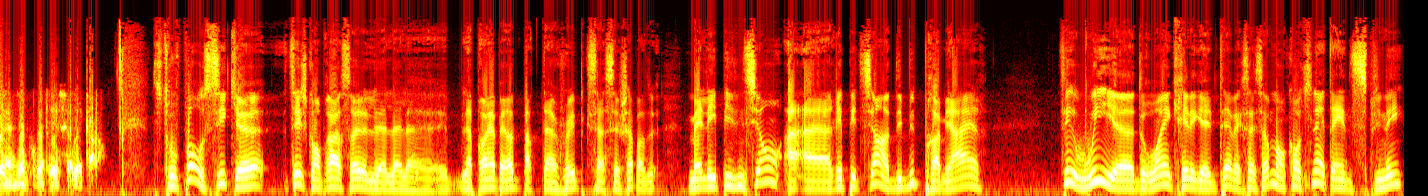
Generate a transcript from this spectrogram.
Canadien pour rétrécir l'écart. Tu trouves pas aussi que, tu sais, je comprends ça, la, première période partagée puis que ça s'échappe en deux, mais les punitions à, répétition en début de première, oui, euh, Drouin crée l'égalité avec ça, mais on continue à être indiscipliné.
